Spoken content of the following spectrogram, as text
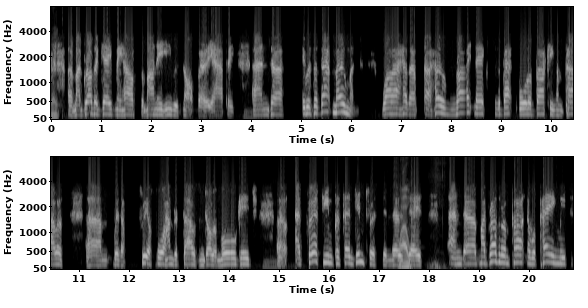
Right. Uh, my brother gave me half the money. He was not very happy, and uh, it was at that moment while I had a, a home right next to the back wall of Buckingham Palace um, with a three or four hundred thousand dollar mortgage uh, at thirteen percent interest in those Wow. days, and uh, my brother and partner were paying me to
